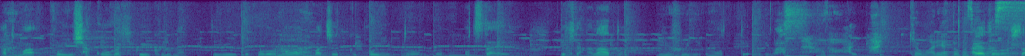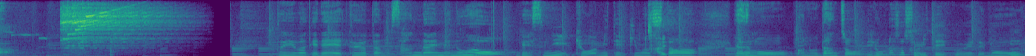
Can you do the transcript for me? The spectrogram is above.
あと、まあ、こういう車高が低い車っていうところの、はい、まあ、チェックポイントをお伝えできたかなというふうに思っております。なるほど、はい、はい、今日もありがとうございました。というわけでトヨタの3代目ノアをベースに今日は見ていきました、はい、いやでもあの団長いろんな写真見ていく上でも、はいうん、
